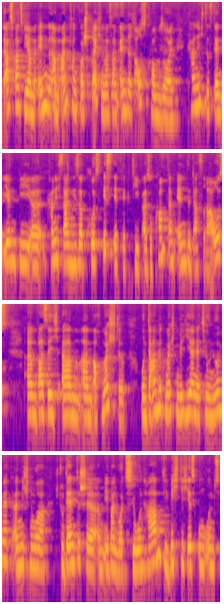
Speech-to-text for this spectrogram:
Das, was wir am Ende, am Anfang versprechen, was am Ende rauskommen soll, kann ich das denn irgendwie, äh, kann ich sagen, dieser Kurs ist effektiv? Also kommt am Ende das raus, ähm, was ich ähm, ähm, auch möchte. Und damit möchten wir hier an der TU Nürnberg äh, nicht nur studentische ähm, Evaluation haben, die wichtig ist, um uns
